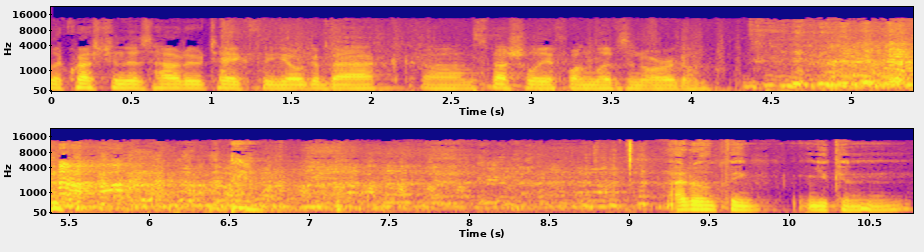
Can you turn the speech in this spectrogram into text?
The question is how to take the yoga back, uh, especially if one lives in Oregon. I don't think you can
